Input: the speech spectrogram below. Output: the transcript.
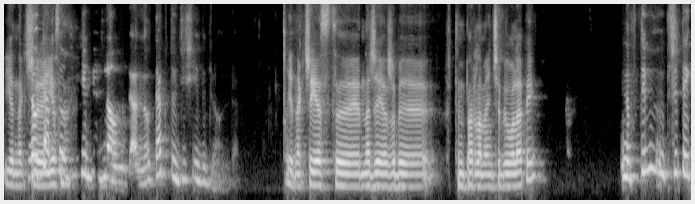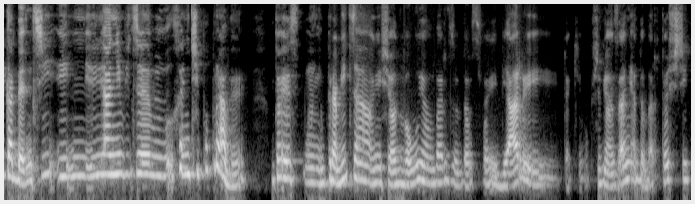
Jednak czy no tak jest, to dzisiaj wygląda, no tak to dzisiaj wygląda. jednak czy jest e, nadzieja, żeby w tym parlamencie było lepiej? No w tym, przy tej kadencji ja nie widzę chęci poprawy to jest mm, prawica, oni się odwołują bardzo do swojej wiary i takiego przywiązania do wartości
